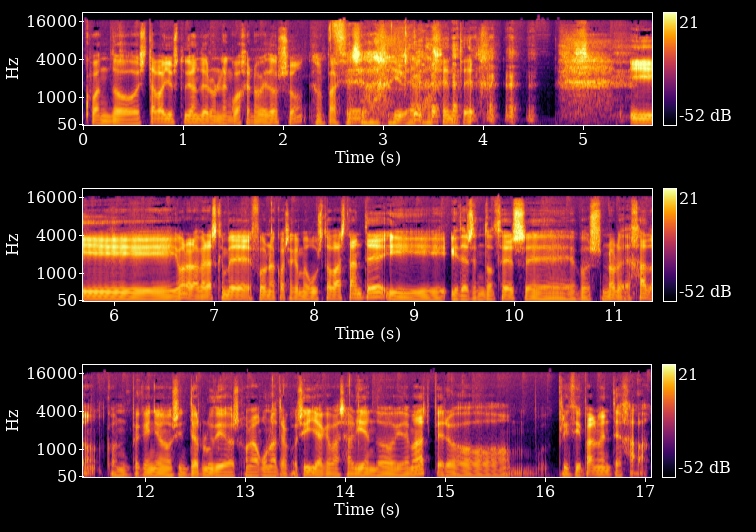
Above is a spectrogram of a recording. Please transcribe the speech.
cuando estaba yo estudiando, era un lenguaje novedoso, para que Sí. sea la idea de la gente. Y, bueno, la verdad es que me- fue una cosa que me gustó bastante y, y desde entonces eh, pues no lo he dejado, con pequeños interludios con alguna otra cosilla que va saliendo y demás, pero principalmente Java.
